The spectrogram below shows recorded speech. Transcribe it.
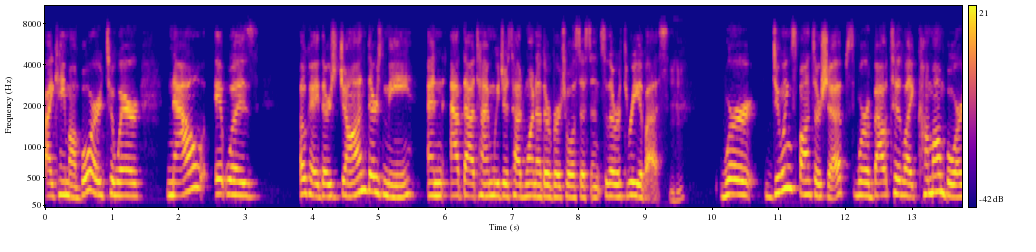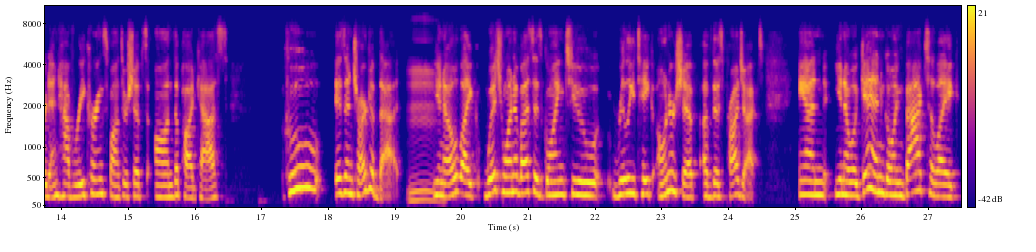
I came on board to where now it was okay, there's John, there's me. And at that time, we just had one other virtual assistant. So there were three of us. Mm-hmm. We're doing sponsorships. We're about to like come on board and have recurring sponsorships on the podcast. Who is in charge of that? Mm. You know, like which one of us is going to really take ownership of this project? And, you know, again, going back to like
